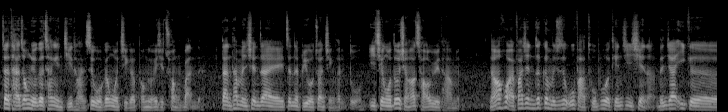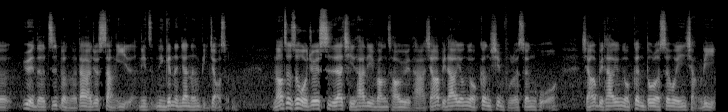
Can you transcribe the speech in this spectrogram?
在台中有个餐饮集团，是我跟我几个朋友一起创办的，但他们现在真的比我赚钱很多。以前我都想要超越他们，然后后来发现这根本就是无法突破天际线啊！人家一个月的资本额大概就上亿了，你你跟人家能比较什么？然后这时候我就会试着在其他地方超越他，想要比他拥有更幸福的生活，想要比他拥有更多的社会影响力，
